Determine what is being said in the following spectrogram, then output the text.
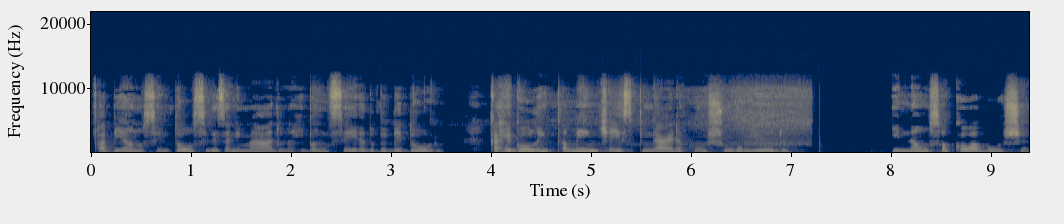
Fabiano sentou-se desanimado na ribanceira do bebedouro, carregou lentamente a espingarda com o chumbo miúdo e não socou a bucha,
